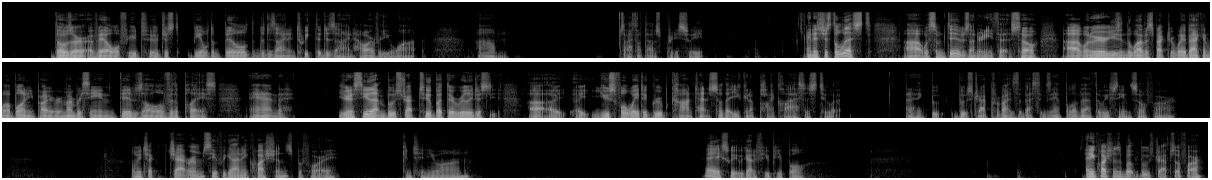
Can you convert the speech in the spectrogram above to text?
those are available for you to just be able to build the design and tweak the design however you want. Um, so I thought that was pretty sweet and it's just a list uh, with some divs underneath it. So uh, when we were using the web inspector way back in Web 1, you probably remember seeing divs all over the place. And you're going to see that in Bootstrap too, but they're really just uh, a, a, useful way to group content so that you can apply classes to it. And I think Boot, Bootstrap provides the best example of that that we've seen so far. Let me check the chat room, see if we got any questions before I continue on. Hey, sweet, we got a few people. Any questions about Bootstrap so far?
